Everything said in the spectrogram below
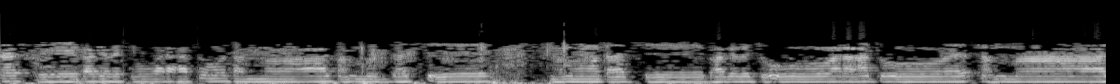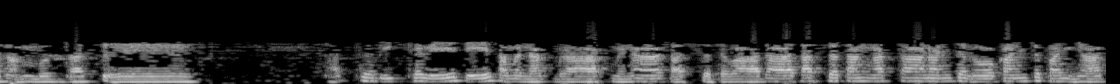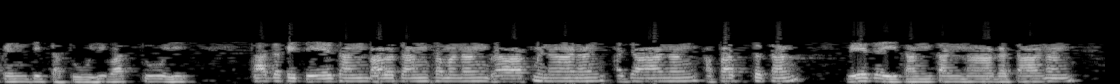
තස්සේ භගවතු වරහතෝ සම්මා සම්බුද්දස්සේ නමෝ තස්සේ භගවතු වරහතෝ සම්මා සම්බුද්දස්සේ තත්ත්ව වික්ඛවේ තේ සමනක් බ්‍රාහ්මනා සස්සත වාදා සස්සතං අත්තානං ච ලෝකං ච පඤ්ඤාපෙන්ති චතුහි වත්තුහි තදපි තේසං භවතං සමනං බ්‍රාහ්මනානං අජානං අපස්සතං වේදිතං තණ්හාගතානං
